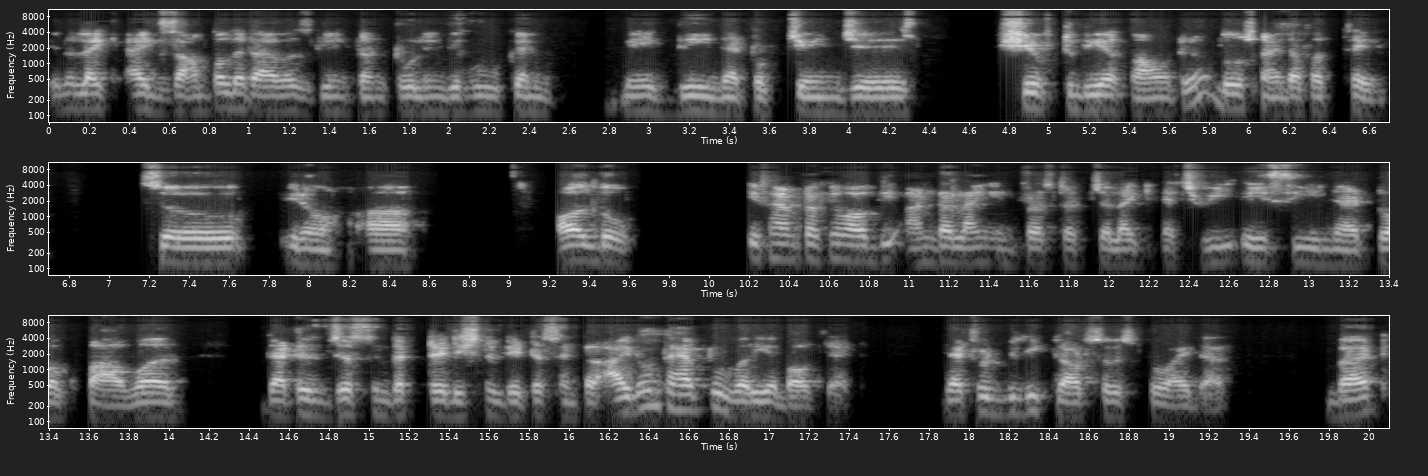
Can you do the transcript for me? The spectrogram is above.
you know, like example that I was giving, controlling the who can make the network changes, shift the account, you know, those kind of a thing. So, you know, uh, although if I'm talking about the underlying infrastructure like HVAC network power, that is just in the traditional data center, I don't have to worry about that. That would be the cloud service provider. But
